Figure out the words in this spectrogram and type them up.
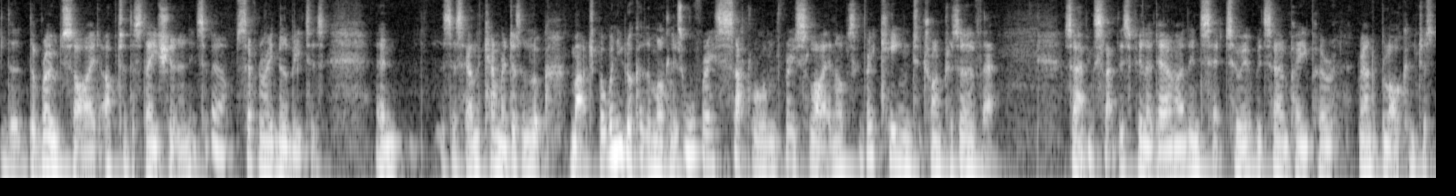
the, the roadside up to the station and it's about 7 or 8 millimetres and as I say on the camera it doesn't look much but when you look at the model it's all very subtle and very slight and I was very keen to try and preserve that. So having slapped this filler down I then set to it with sandpaper around a block and just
